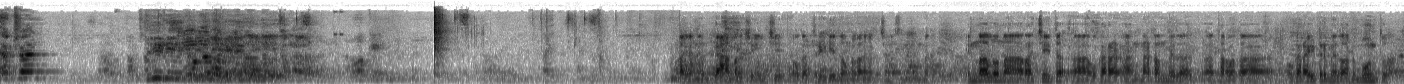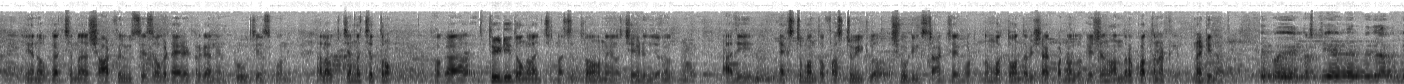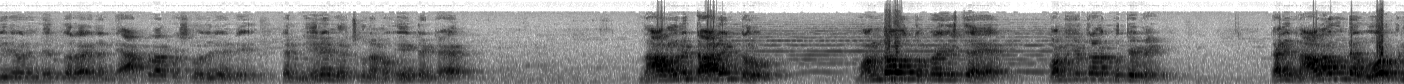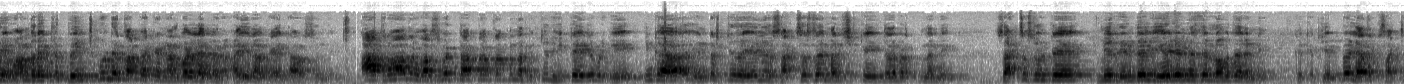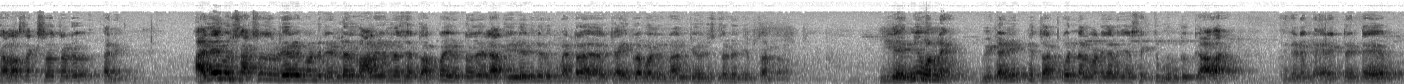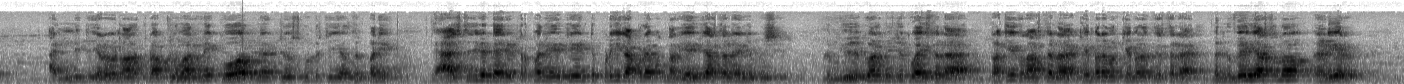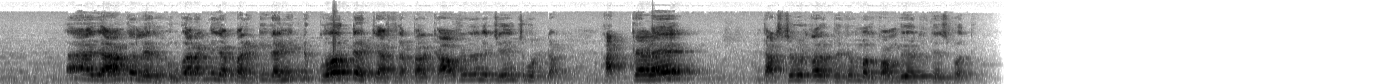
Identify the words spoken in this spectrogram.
Action okay. అలాగే నేను banner చేయించి ఒక త్రీ డీ దొంగల చిన్న సినిమా మీద. ఇన్నాళ్ళు నా రచయిత ఒక నటన మీద తర్వాత ఒక రైటర్ మీద అనుభవంతో నేను ఒక చిన్న షార్ట్ ఫిల్మ్స్ చేసి ఒక డైరెక్టర్గా నేను ప్రూవ్ చేసుకొని అలా ఒక చిన్న చిత్రం ఒక త్రీ డీ దొంగల చిన్న చిత్రం నేను చేయడం జరుగుతుంది. అది నెక్స్ట్ మంత్ ఫస్ట్ వీక్లో షూటింగ్ స్టార్ట్ చేయబడుతుంది మొత్తం అంతా విశాఖపట్నం లొకేషన్ అందరూ కొత్త నటులు నటీనటులు. మీకు ఇంట్రెస్ట్ ఏం నేర్పింది? లేకపోతే మీరేమైనా నేర్పుతారా? ఇలా నేర్పడానికి ప్రశ్న వదిలేయండి. కానీ నేనే నేర్చుకున్నాను. ఏంటంటే నాలోని టాలెంట్ వంద వంతు ఉపయోగిస్తే వంద చిత్రాలు పూర్తయిపోయాయి. కానీ నాలో ఉండే ఓర్పుని వంద రెట్లు పెంచుకుంటే తప్ప ఇక్కడ నిలబడలేకపోయాను అది నాకు కావాల్సింది ఆ తర్వాత వరుస పెట్టి టాప్ టాప్ టాప్ నా పిక్చర్ హిట్ అయ్యేటప్పటికి ఇంకా ఇండస్ట్రీలో ఏదైనా సక్సెస్ మనిషికి నిలబెడుతుందండి. సక్సెస్ ఉంటే మీరు రెండేళ్ళు ఏడైనా సరే నవ్వుతారండి. చెప్పే లేదా సక్సెస్ అలా సక్సెస్ అవుతాడు అని. అదే మీరు సక్సెస్ లేరనుకోండి రెండేళ్ళు నాలుగు అయినా సరే తప్ప ఉంటుంది. లేకపోతే ఏడెందుకు ఎందుకు మెట్ట హైదరాబాద్ విన్నాను చేడుస్తాడని చెప్పి అంటాం. ఇవన్నీ ఉన్నాయి. వీటన్నిటిని తట్టుకొని నిలబడగలిగే శక్తి ముందుకు కావాలి. ఎందుకంటే డైరెక్ట్ అంటే అన్నిటి ఇరవై నాలుగు క్రాఫ్ట్ల వారిని కోఆర్డినేట్ చేసుకుంటూ చేయాల్సిన పని. యాజ్టీజ్గా డైరెక్టర్ పని ఏంటి ఏంటి ఇప్పటికీ చెప్పలేకపోతున్నారు. ఏం చేస్తాడు అని చెప్పేసి. ఇప్పుడు మ్యూజిక్ వాడు మ్యూజిక్ వాయిస్తాడా? రచయిత రాస్తాడా? Cameraman camera తీస్తాడా? మరి నువ్వేం చేస్తున్నావు? అని అడిగారు. అది ఆన్సర్ లేదు. ఇంకో రకంగా చెప్పాలంటే ఇదన్నింటిని కోఆర్డినేట్ చేస్తున్నాడు తనకు కావాల్సిన విధంగా చేయించుకుంటున్నాడు అక్కడే దర్శకుడు తన ప్రతిభ మాకు తొంభై వందలు తెలిసిపోద్ది.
